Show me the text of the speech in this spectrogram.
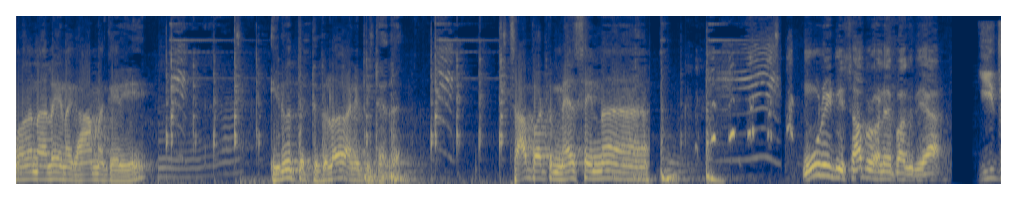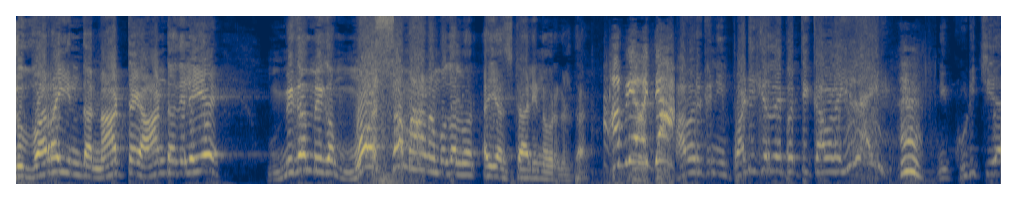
முத நாள் எனக்கு ஆமக்கறி இருபத்தெட்டு கிலோ அனுப்பிட்டாரு. சாப்பாட்டு மேசைன்னா மூடிட்டு நீ சாப்பிட வேலையை பாக்குறியா? இதுவரை இந்த நாட்டை ஆண்டதிலேயே மிக மிக மோசமான முதல்வர் ஐயா ஸ்டாலின் அவர்கள் தான் அவருக்கு நீ படிக்கிறதை பத்தி கவலை இல்லை. நீ குடிச்சியா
